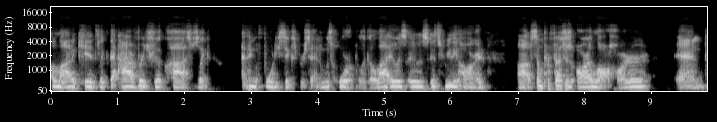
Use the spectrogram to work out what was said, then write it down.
A lot of kids, like the average for the class was like, I think 46%. It was horrible. Like a lot, it was, it was, it's really hard. Uh, some professors are a lot harder and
